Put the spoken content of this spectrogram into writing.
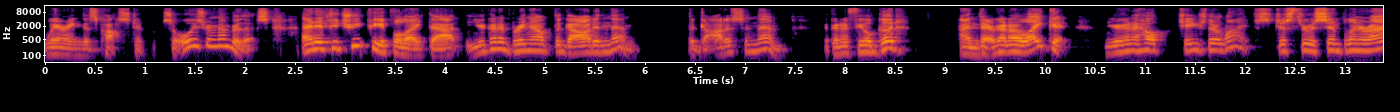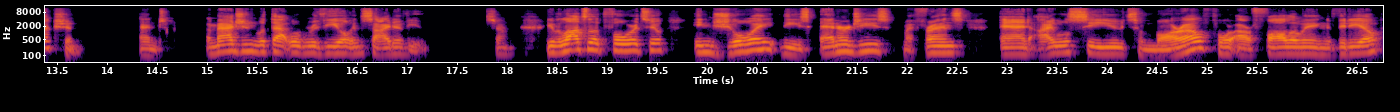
wearing this costume. So always remember this. And if you treat people like that, you're going to bring out the God in them, the goddess in them. They're going to feel good and they're going to like it. You're going to help change their lives just through a simple interaction. And Imagine what that will reveal inside of you. So you have a lot to look forward to. Enjoy these energies, my friends, and I will see you tomorrow for our following video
